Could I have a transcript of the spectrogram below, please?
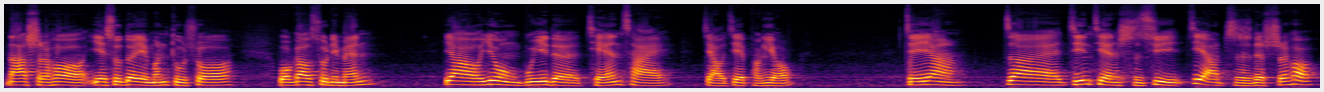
那时候，耶稣对门徒说：“我告诉你们，要用不义的钱财交接朋友，这样在金钱失去价值的时候，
